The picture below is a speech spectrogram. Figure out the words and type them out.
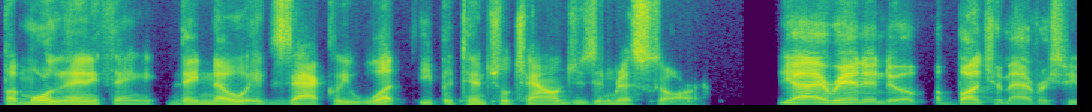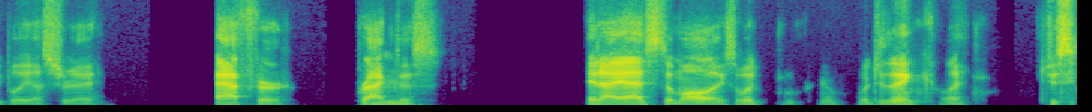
But more than anything, they know exactly what the potential challenges and risks are. Yeah, I ran into a, a bunch of Mavericks people yesterday after practice, mm-hmm. and I asked them all, like, so "What? What do you think? Like, did you see?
